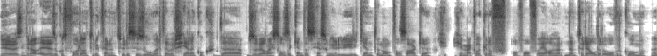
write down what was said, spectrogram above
Nee, dat, was inderdaad, dat is ook het voordeel natuurlijk van een tweede seizoen, waar dat waarschijnlijk ook dat, zowel langs onze kant als langs jullie kent een aantal zaken ge- gemakkelijker of, of, of ja, naturelder overkomen. Eh,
